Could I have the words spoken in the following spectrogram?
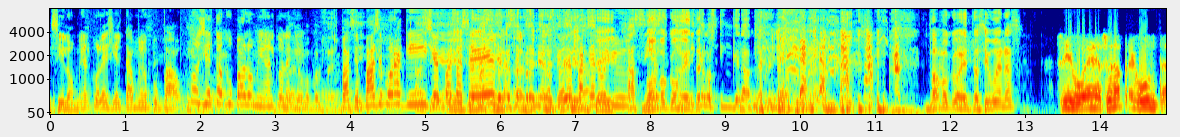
si los miércoles si él está muy ocupado. No, si él está ocupado los miércoles, Bueno, que- pues, perfecto. para que pase por aquí, así si él es, pasa a así hacer. es que se premia la Así- que no. Así, Vamos es, con así esto. que los ingratos premian la fidelidad. Vamos con esto. ¿Sí, buenas? Sí, buenas. Una pregunta.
